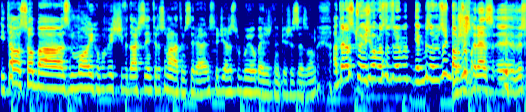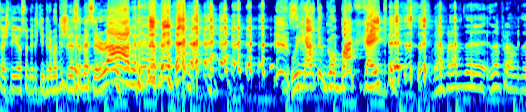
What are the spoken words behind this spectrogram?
I ta osoba z moich opowieści wydała się zainteresowana tym serialem i stwierdziła, że spróbuje obejrzeć ten pierwszy sezon. A teraz czuję się po prostu, jakby zrobił coś bardzo... Musisz teraz e, wysłać tej osobie takie dramatyczne SMS-y. Run! We have to go back, Kate! Naprawdę, naprawdę.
